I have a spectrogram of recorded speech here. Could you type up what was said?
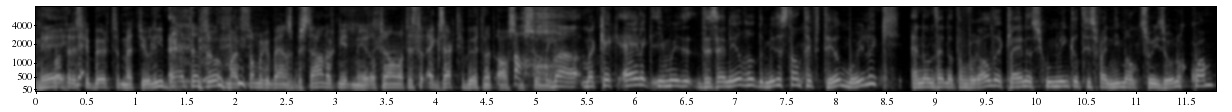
Nee. wat er is gebeurd met jullie band en zo, maar sommige bands bestaan ook niet meer. Oftewel, wat is er exact gebeurd met Awesome Sumi? Maar, maar kijk, eigenlijk, je moet, er zijn heel veel, de middenstand heeft het heel moeilijk. En dan zijn dat dan vooral de kleine schoenwinkeltjes waar niemand sowieso nog kwam.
